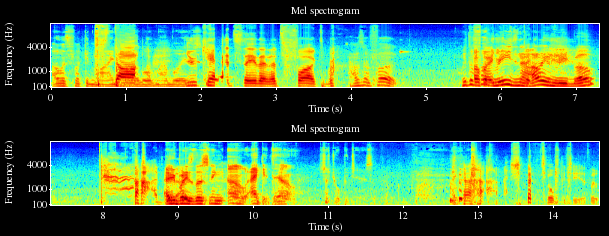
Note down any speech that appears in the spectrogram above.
I was fucking mind boggled, my boys. You can't say that. That's fucked, bro. How's that fucked? Who the Oh, fuck reads now? I don't even read, bro. Everybody's listening. Oh, I can tell. Shut your bitch ass up. Shut your bitch ass up.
